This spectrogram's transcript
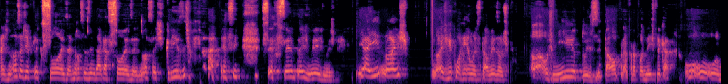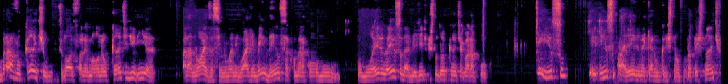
as nossas reflexões, as nossas indagações, as nossas crises parecem ser sempre as mesmas. E aí nós, nós recorremos talvez aos, aos mitos e tal para poder explicar. O, o, o, bravo Kant, o filósofo alemão, né? o Kant diria para nós, assim, numa linguagem bem densa, como era comum comum a ele, não é isso, Davi? A gente que estudou Kant agora há pouco. Que isso, que isso para ele, né, que era um cristão protestante,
